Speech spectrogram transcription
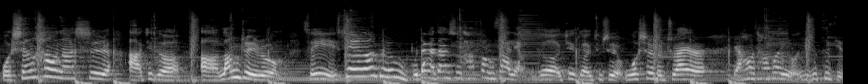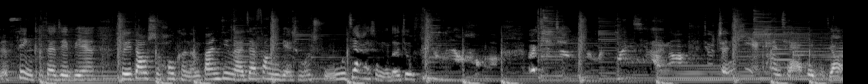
我身后呢是啊这个啊 laundry room，所以虽然 laundry room 不大，但是它放下两个这个就是 washer 和 dryer，然后它会有一个自己的 sink 在这边，所以到时候可能搬进来再放一点什么储物架什么的就非常非常好了。而且这样子门关起来呢，就整体也看起来会比较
